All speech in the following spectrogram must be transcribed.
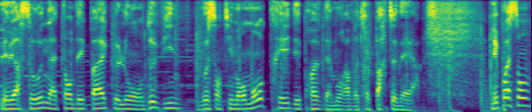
Les versos, n'attendez pas que l'on devine vos sentiments. Montrez des preuves d'amour à votre partenaire. Les poissons,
